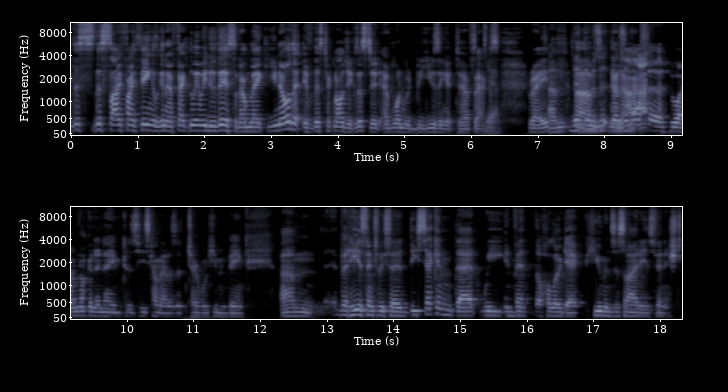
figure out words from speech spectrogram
this this sci-fi thing is going to affect the way we do this, and I'm like, you know that if this technology existed, everyone would be using it to have sex, Yeah. right? Um, there, there was a, Um, there was an I- author who I'm not going to name because he's come out as a terrible human being. Um, but he essentially said the second that we invent the holodeck, human society is finished.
